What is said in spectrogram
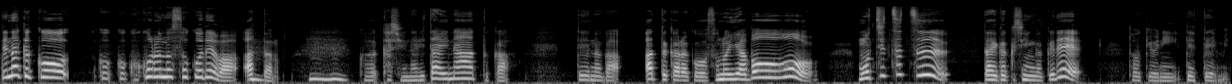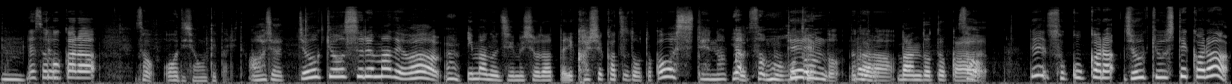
でなんかこうここ心の底ではあったの、うんうん。こう歌手になりたいなとかっていうのがあったからこうその野望を持ちつつ大学進学で東京に出てみたいな、うん。でそこからそうオーディションを受けたりとか。あじゃあ上京するまでは、うん。今の事務所だったり歌手活動とかはしてなくいやそうもうほとんど。だかもらうバンドとか。でそこから上京してから、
